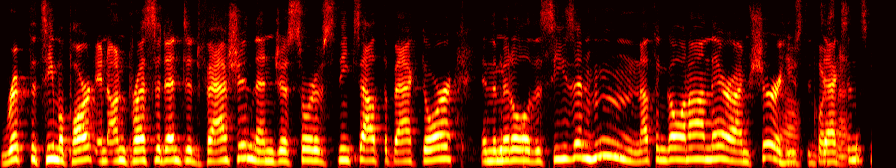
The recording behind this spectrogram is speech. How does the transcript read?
ripped the team apart in unprecedented fashion, then just sort of sneaks out the back door in the middle of the season. Hmm, nothing going on there, I'm sure. No, Houston course not. Texans.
